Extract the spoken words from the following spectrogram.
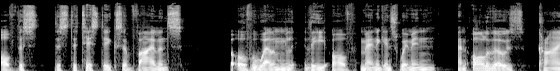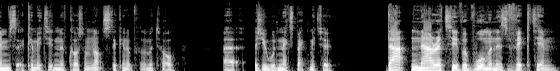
of the, the statistics of violence overwhelmingly of men against women and all of those crimes that are committed. And of course, I'm not sticking up for them at all, uh, as you wouldn't expect me to. That narrative of woman as victim,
